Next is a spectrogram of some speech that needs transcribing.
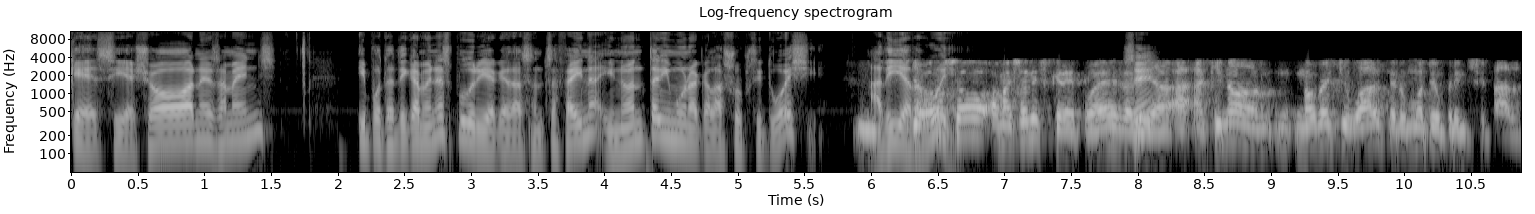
que si això anés a menys, hipotèticament es podria quedar sense feina i no en tenim una que la substitueixi, a dia d'avui. Jo això, amb això discrepo, eh? És a sí? dir, aquí no, no ho veig igual per un motiu principal.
